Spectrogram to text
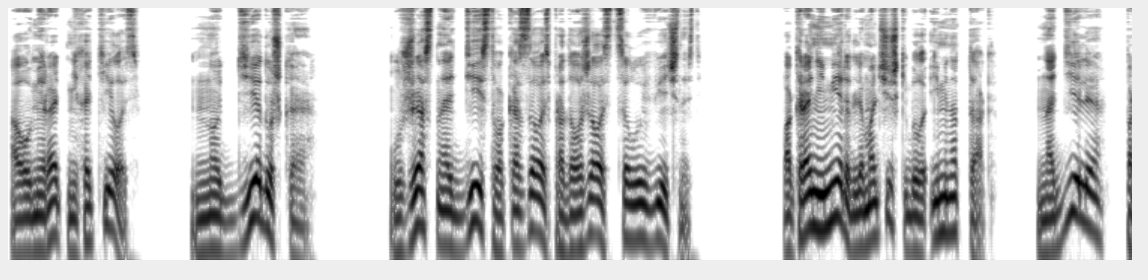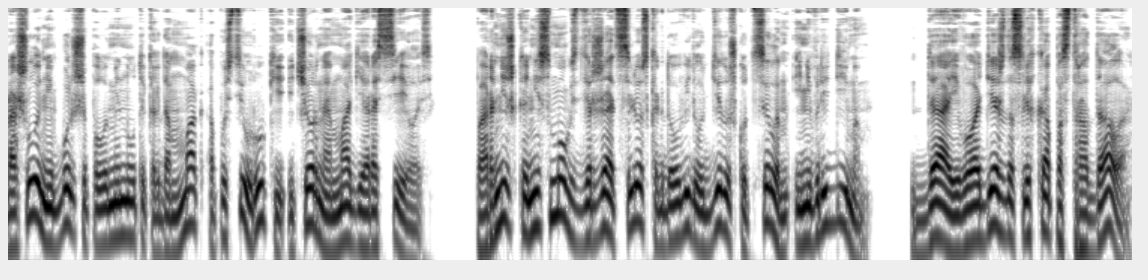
а умирать не хотелось. Но дедушка... Ужасное действо, казалось, продолжалось целую вечность. По крайней мере, для мальчишки было именно так. На деле прошло не больше полуминуты, когда маг опустил руки, и черная магия рассеялась. Парнишка не смог сдержать слез, когда увидел дедушку целым и невредимым. Да, его одежда слегка пострадала,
